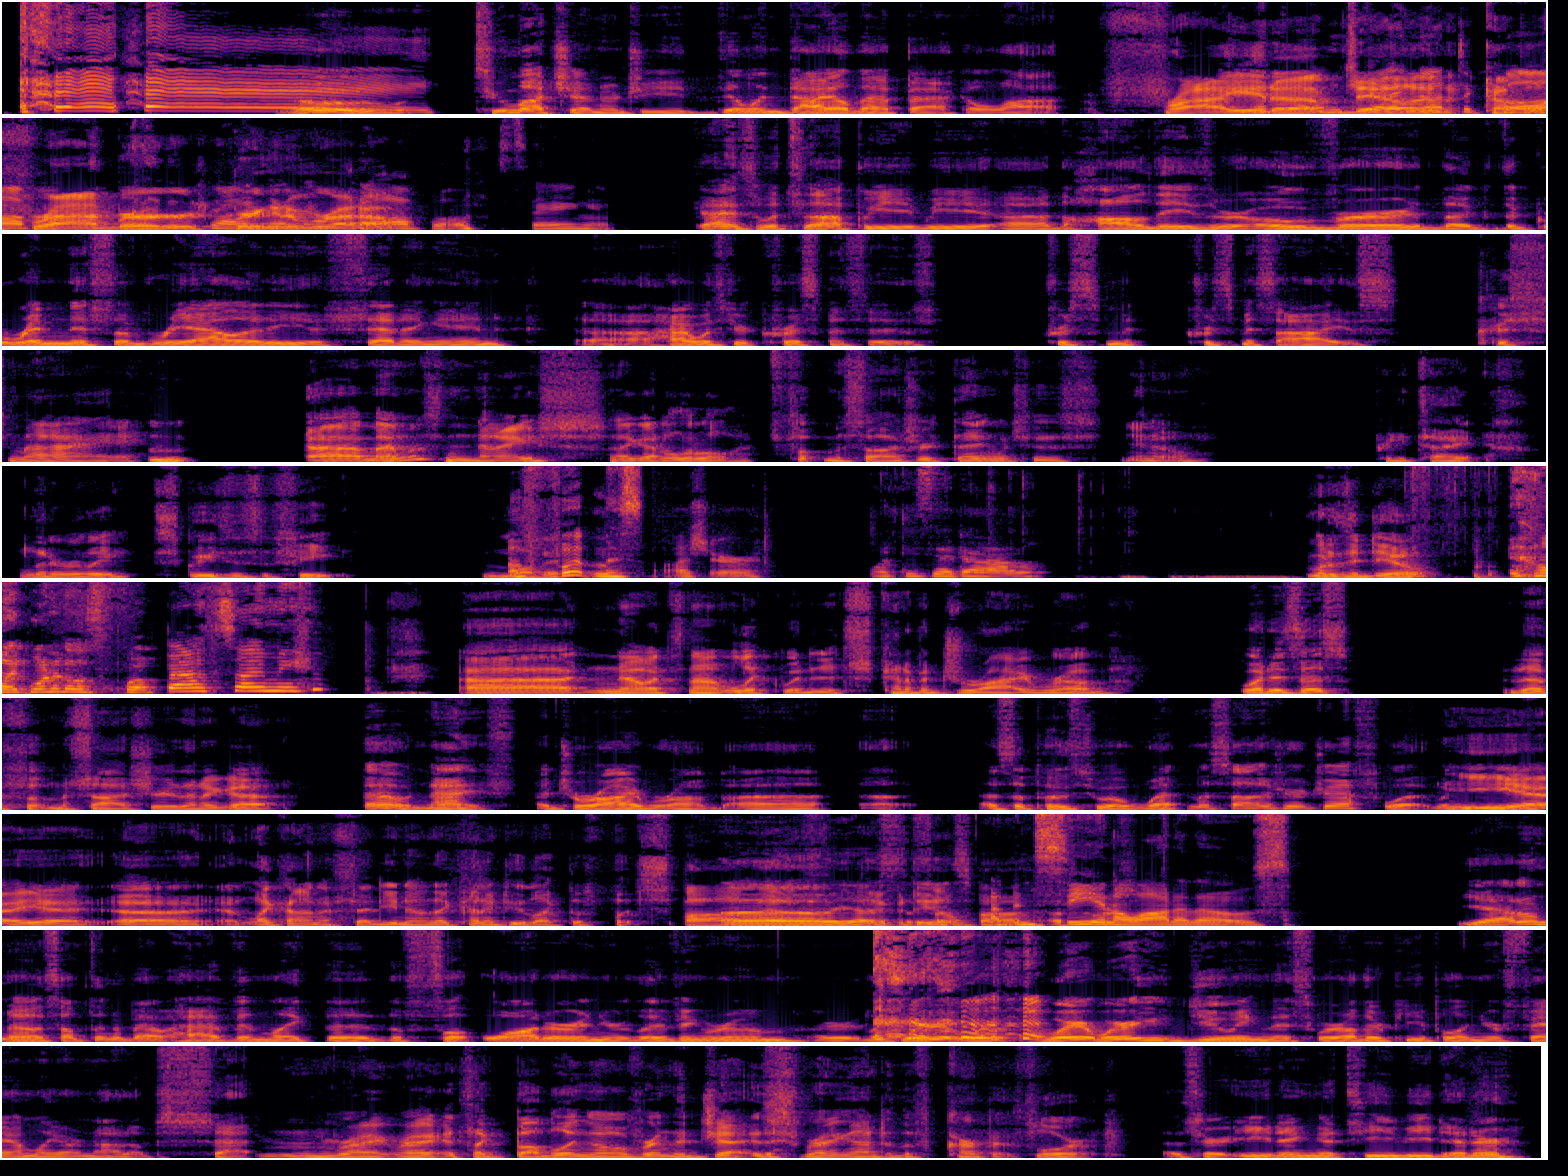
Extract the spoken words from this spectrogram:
Oh, too much energy. Dylan, dial that back a lot. Fry it up, Dylan. A couple cough. fried burgers, bringing them to right up. cough saying it. Guys, what's up? We we uh the holidays are over. The the grimness of reality is setting in. Uh how was your Christmases? Christmas Christmas eyes. Chris my. Hmm? Uh, mine was nice. I got a little foot massager thing, which is, you know, pretty tight. Literally squeezes the feet. Love a it. foot massager. What does it uh What does it do? like one of those foot baths, I mean? Uh, no, it's not liquid. It's kind of a dry rub. What is this? The foot massager that I got. Oh, nice. A dry rub. Uh, uh as opposed to a wet massager, Jeff? What? what do you Yeah, mean? yeah. Uh, like Anna said, you know, they kind of do like the foot spa. Oh, bath yes, type the of deal. foot spa. I've been of seeing a lot of those. Yeah, I don't know. Something about having like the the foot water in your living room, or like where where, where where are you doing this? Where other people in your family are not upset Mm, Right, right. It's like bubbling over and the jet is spraying onto the carpet floor. as you're eating a TV dinner.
